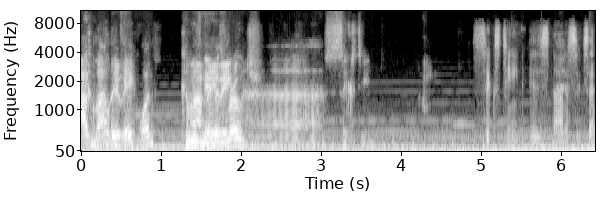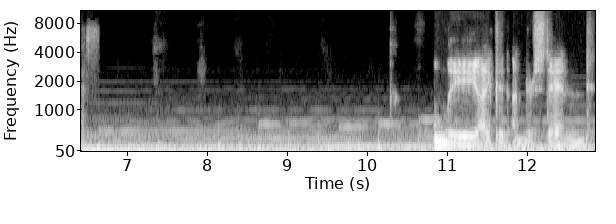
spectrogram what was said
I'll Come on, gladly baby. take one. Come on, His name is baby. Roach. Uh, 16. 16 is not a success. Only I could understand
